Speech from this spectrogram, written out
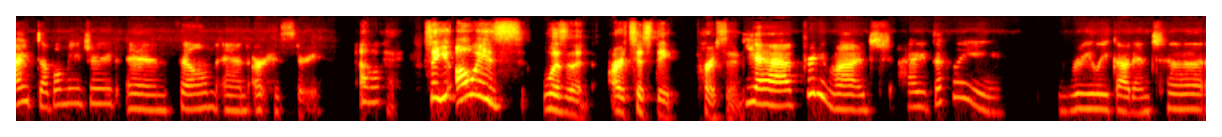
I double majored in film and art history. Oh, okay. So you always was an artistic person. Yeah, pretty much. I definitely really got into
